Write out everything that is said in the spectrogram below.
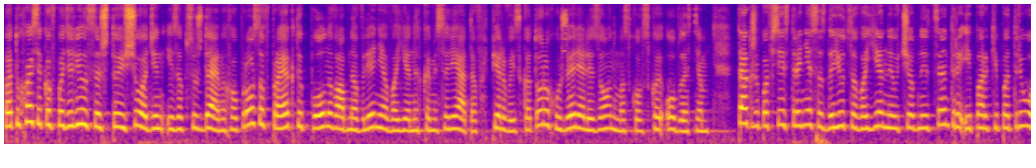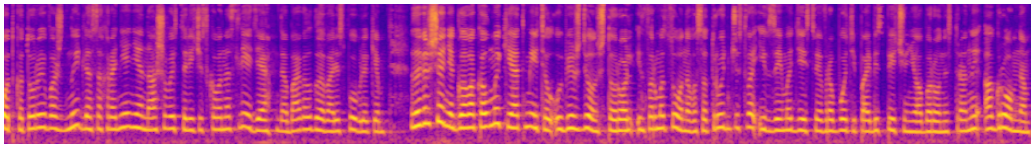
Патухасиков поделился, что еще один из обсуждаемых вопросов – проекты полного обновления военных комиссариатов, первый из которых уже реализован в Московской области. Также по всей стране создаются военные учебные центры и парки «Патриот», которые важны для сохранения нашего исторического наследия, добавил глава республики. В завершение глава Калмыкии отметил, убежден, что роль информационного сотрудничества и взаимодействия в работе по обеспечению обороны страны огромна.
